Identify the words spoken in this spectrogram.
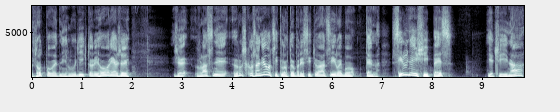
zodpovedných ľudí, ktorí hovoria, že, že vlastne Rusko sa neocitlo v dobrej situácii, lebo ten silnejší pes je Čína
